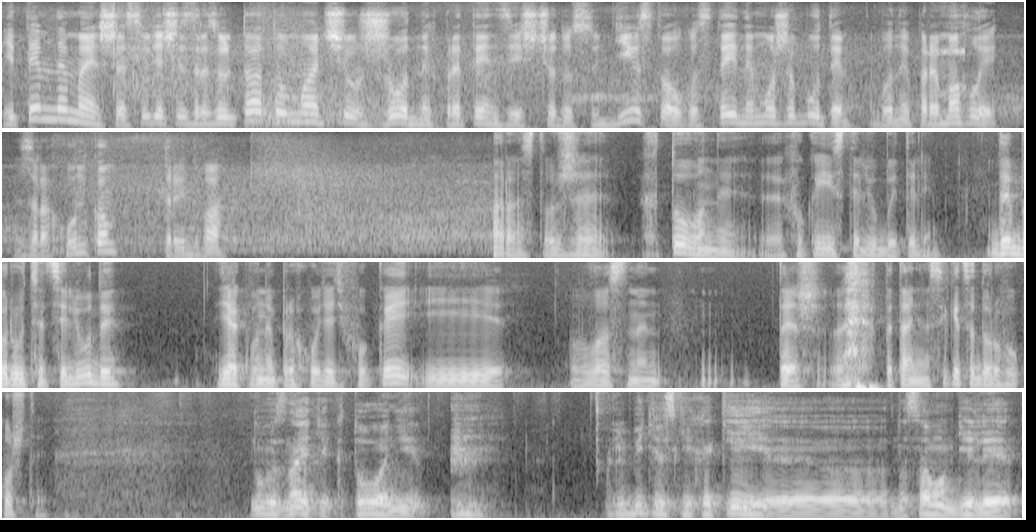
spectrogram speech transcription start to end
І тим не менше, судячи з результату матчу, жодних претензій щодо суддівства у гостей не може бути. Вони перемогли з рахунком 3-2. Гаразд, отже, хто вони, е, хокеїсти-любителі? Де беруться ці люди? Як вони приходять в хокей? І, власне, теж питання, наскільки це дорого коштує? Ну, вы знаете, кто они? Любительский хоккей э, на самом деле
